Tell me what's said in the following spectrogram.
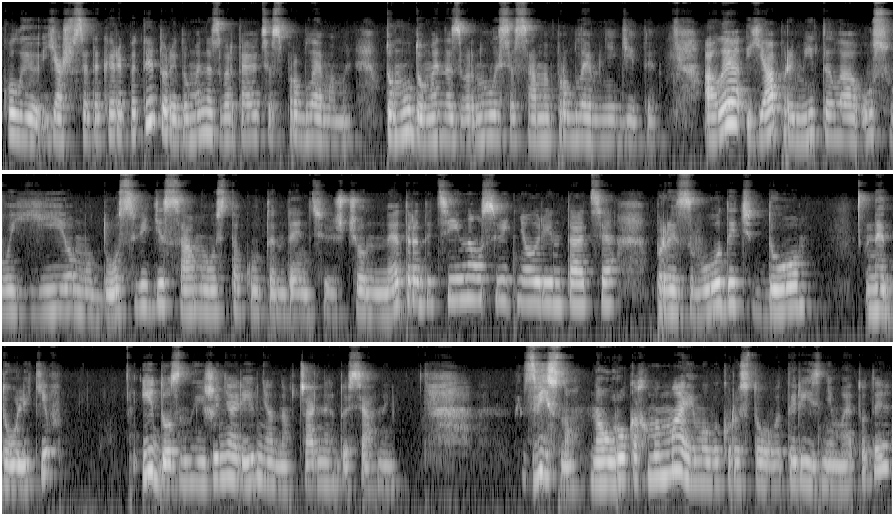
коли я ж все-таки репетитор, і до мене звертаються з проблемами. Тому до мене звернулися саме проблемні діти. Але я примітила у своєму досвіді саме ось таку тенденцію, що нетрадиційна освітня орієнтація призводить до недоліків і до зниження рівня навчальних досягнень. Звісно, на уроках ми маємо використовувати різні методи,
